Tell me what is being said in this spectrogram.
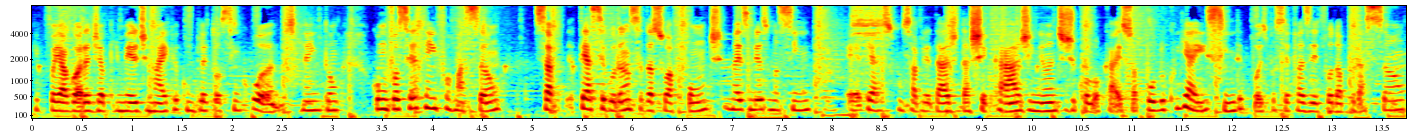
que foi agora dia 1 de maio, que completou cinco anos. Né? Então, como você tem informação, ter a segurança da sua fonte, mas mesmo assim é, ter a responsabilidade da checagem antes de colocar isso a público e aí sim depois você fazer toda a apuração,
